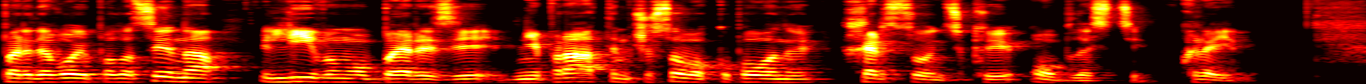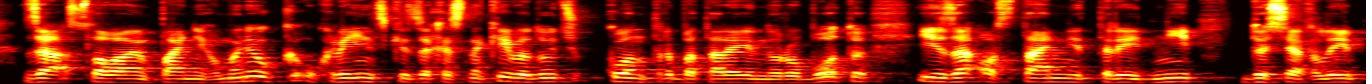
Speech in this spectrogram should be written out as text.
передової полоси на лівому березі Дніпра, тимчасово окупованої Херсонської області України. За словами пані Гуменюк, українські захисники ведуть контрбатарейну роботу і за останні три дні досягли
